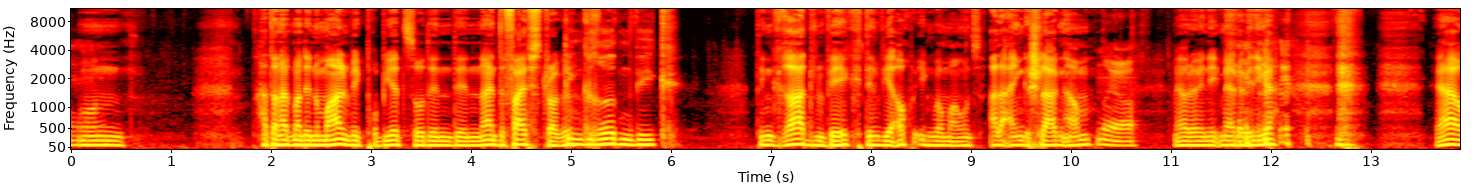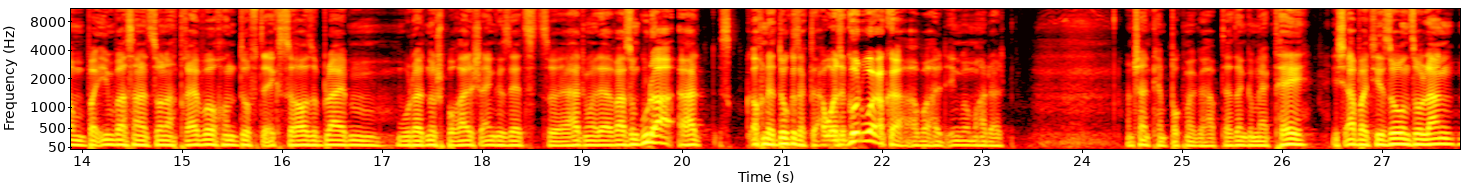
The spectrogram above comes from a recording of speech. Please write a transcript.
Und hat dann halt mal den normalen Weg probiert, so den, den 9-to-5-Struggle, den, geraden Weg. geraden Weg, den wir auch irgendwann mal uns alle eingeschlagen haben, Naja. mehr oder, wenig, mehr oder weniger. ja, und bei ihm war es dann halt so, nach drei Wochen durfte Ex zu Hause bleiben, wurde halt nur sporadisch eingesetzt. So, er hat er war so ein guter, er hat auch in der Doku gesagt, I was a good worker, aber halt irgendwann mal hat er halt anscheinend keinen Bock mehr gehabt. Er hat dann gemerkt, hey, ich arbeite hier so und so lang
